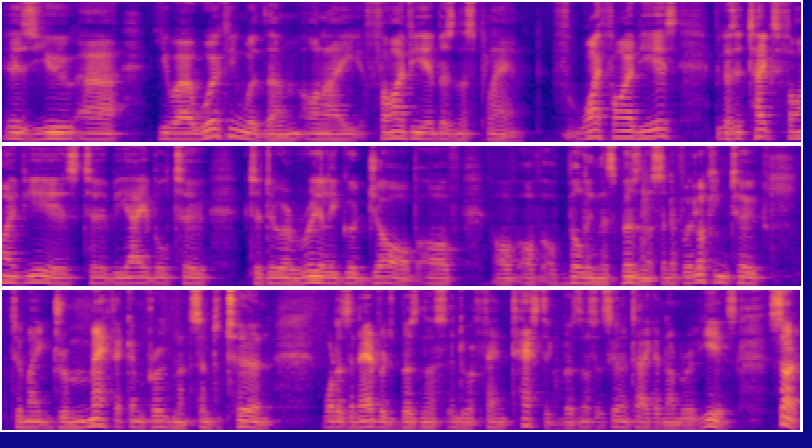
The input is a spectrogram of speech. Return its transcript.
is you are you are working with them on a five-year business plan. Why five years? Because it takes five years to be able to to do a really good job of of, of, of building this business. And if we're looking to to make dramatic improvements and to turn what is an average business into a fantastic business, it's going to take a number of years. So,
